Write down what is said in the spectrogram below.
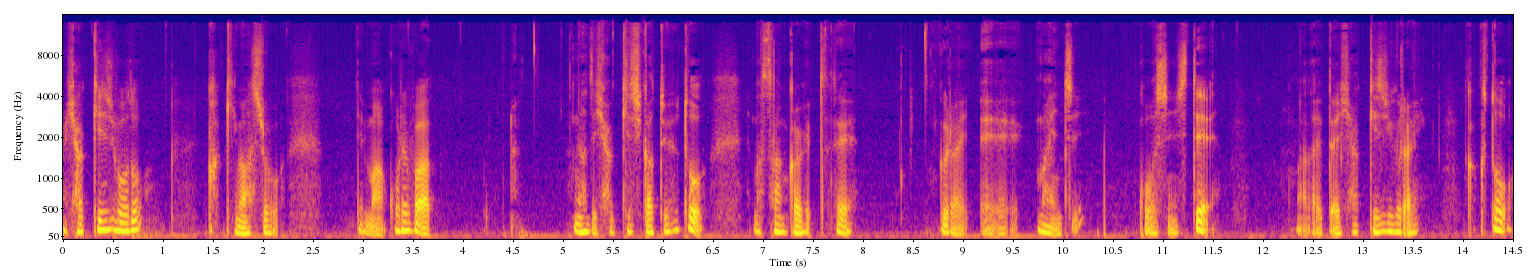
100記事ほど書きましょう。で、まあこれはなぜ100記事かというと、まあ、3ヶ月でぐらい、えー毎日更新して、まあ大体100記事ぐらい書くと、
